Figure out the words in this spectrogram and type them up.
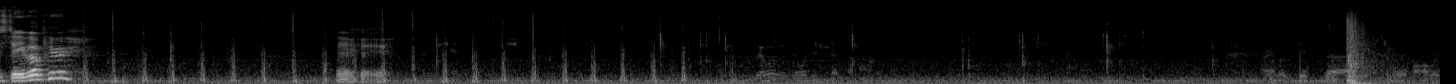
Is Dave up here? Okay, yeah. Alright, let's get uh, whole hallway.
